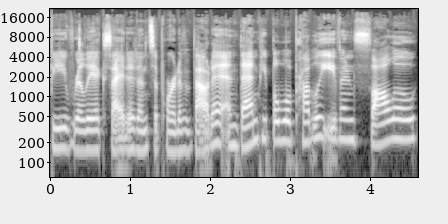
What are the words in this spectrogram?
be really excited and supportive about it. And then people will probably even follow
